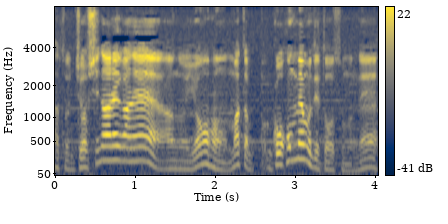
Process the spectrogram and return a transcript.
あと女子慣れがねあの4本。また5本目も出てすもんね。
